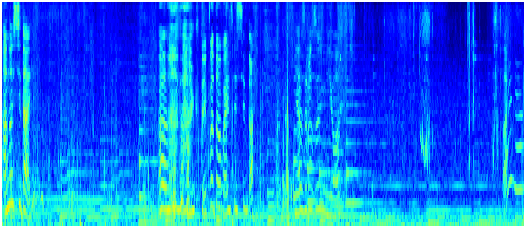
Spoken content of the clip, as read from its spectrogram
Ану, сідай. А, Так, ти подобається, сідай. Я зрозуміла. Файна.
